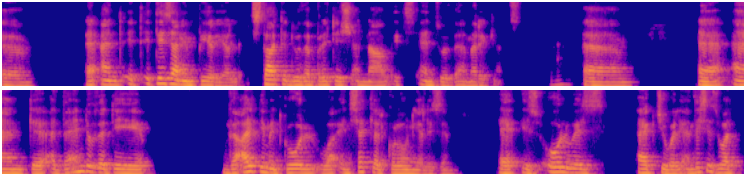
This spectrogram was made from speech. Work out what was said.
um, and it, it is an imperial. It started with the British and now it ends with the Americans. Um, uh, and uh, at the end of the day, the ultimate goal in settler colonialism uh, is always actually, and this is what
